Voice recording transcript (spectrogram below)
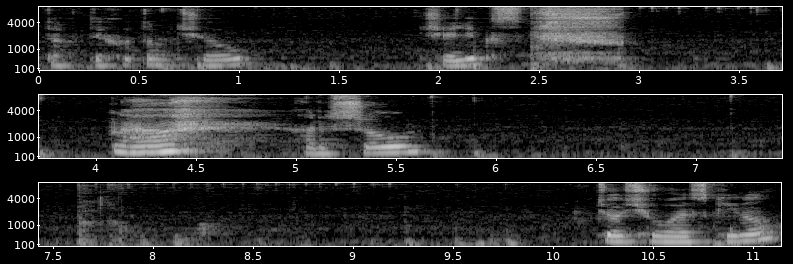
Так, тихо там чел. Челикс. А, хорошо. Чё, чего я скинул?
